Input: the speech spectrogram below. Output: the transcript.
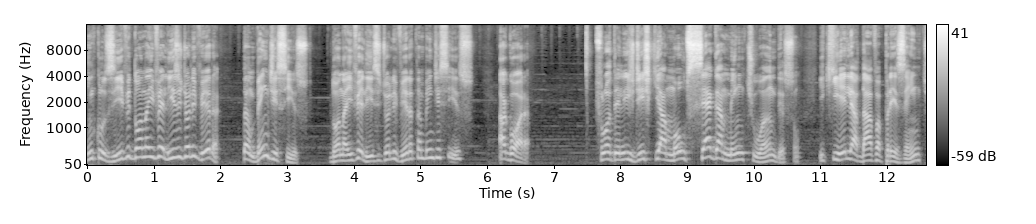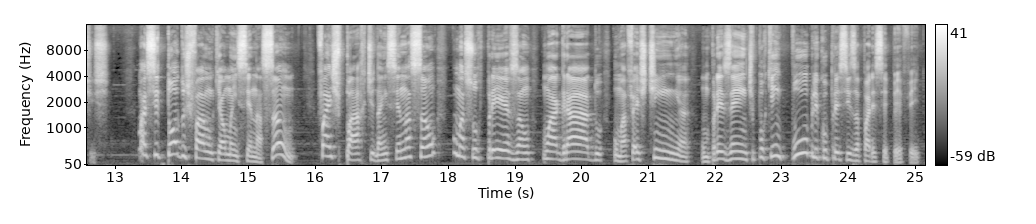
Inclusive, Dona Ivelise de Oliveira também disse isso. Dona Ivelise de Oliveira também disse isso. Agora, Flor Delis diz que amou cegamente o Anderson e que ele a dava presentes. Mas se todos falam que é uma encenação, faz parte da encenação uma surpresa, um, um, agrado, uma festinha, um presente, porque em público precisa parecer perfeito.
